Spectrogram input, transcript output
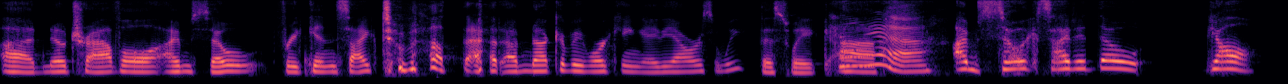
uh, no travel. I'm so freaking psyched about that. I'm not going to be working 80 hours a week this week. Hell Uh, yeah! I'm so excited though, y'all.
